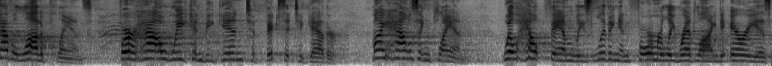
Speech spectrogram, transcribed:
Have a lot of plans for how we can begin to fix it together. My housing plan will help families living in formerly redlined areas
